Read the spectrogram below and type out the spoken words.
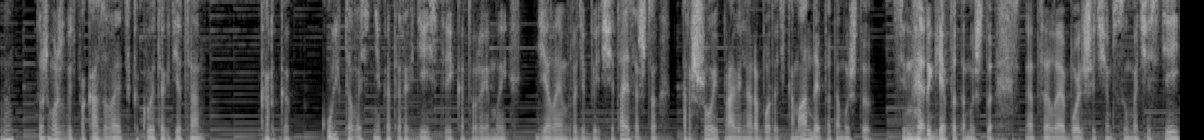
ну, тоже, может быть, показывает какую-то где-то карго культовость некоторых действий, которые мы делаем. Вроде бы считается, что хорошо и правильно работать командой, потому что синергия, потому что целое больше, чем сумма частей.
